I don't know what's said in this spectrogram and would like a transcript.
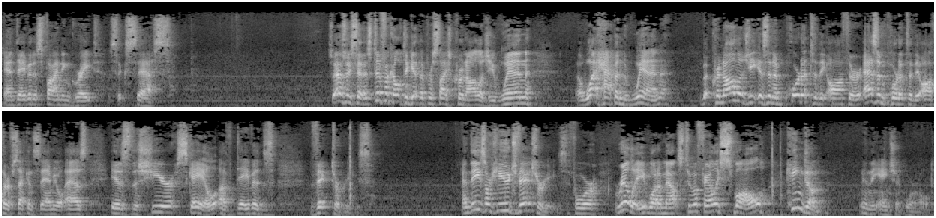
and David is finding great success. So, as we said, it's difficult to get the precise chronology when, uh, what happened when, but chronology isn't important to the author, as important to the author of 2 Samuel as is the sheer scale of David's victories. And these are huge victories for really what amounts to a fairly small kingdom in the ancient world.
